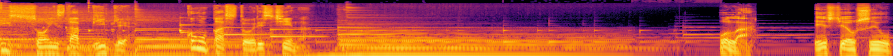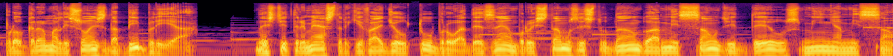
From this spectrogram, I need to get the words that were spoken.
Lições da Bíblia, com o Pastor Estina. Olá, este é o seu programa Lições da Bíblia. Neste trimestre que vai de outubro a dezembro, estamos estudando a missão de Deus, minha missão.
